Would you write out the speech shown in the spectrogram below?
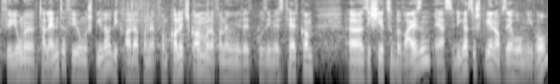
für junge Talente, für junge Spieler, die gerade vom College kommen oder von der Universität Möglichkeit kommen, äh, sich hier zu beweisen, erste Liga zu spielen auf sehr hohem Niveau.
